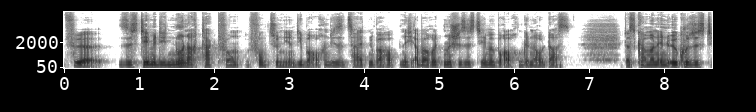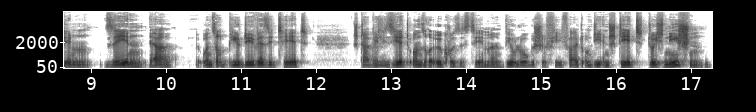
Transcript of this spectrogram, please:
für Systeme, die nur nach Takt fun funktionieren, die brauchen diese Zeiten überhaupt nicht, aber rhythmische Systeme brauchen genau das. Das kann man in Ökosystemen sehen, ja. Unsere Biodiversität stabilisiert unsere Ökosysteme, biologische Vielfalt, und die entsteht durch Nischen.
